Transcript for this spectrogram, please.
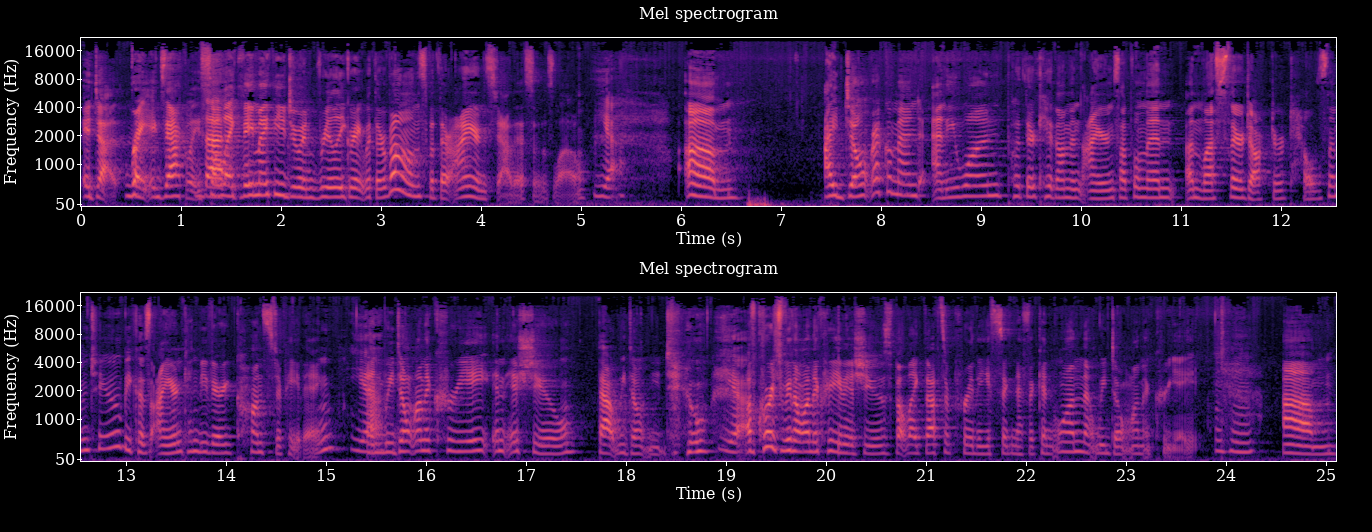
it does. Right, exactly. so, like, they might be doing really great with their bones, but their iron status is low. Yeah. Um, I don't recommend anyone put their kid on an iron supplement unless their doctor tells them to, because iron can be very constipating. Yeah. And we don't want to create an issue that we don't need to. Yeah. Of course, we don't want to create issues, but like that's a pretty significant one that we don't want to create. Hmm. Um,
